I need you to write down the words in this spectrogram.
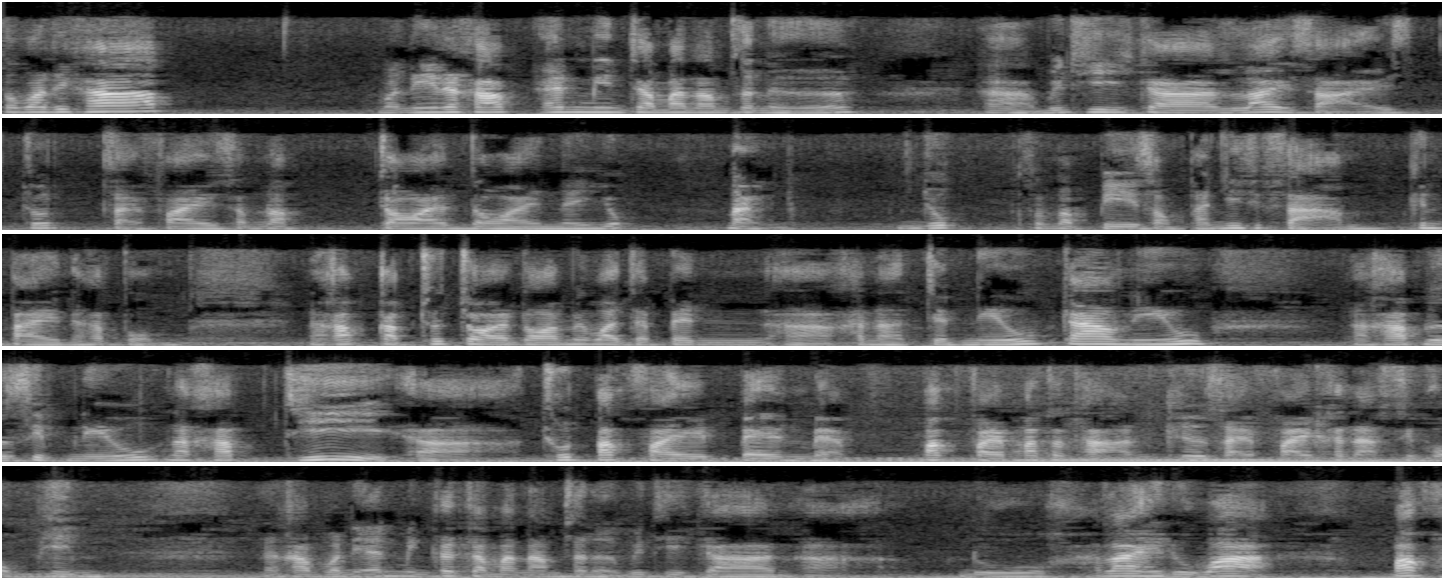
สวัสดีครับ วันนี้นะครับแอดมินจะมานำเสนออวิธีการไล่สายชุดสายไฟสำหรับจอ Android ในยุคใหม่ยุคสำหรับปี 2023 ขึ้นไปนะครับผมนะครับกับชุดจอ Android ไม่ว่าจะเป็นอ่าขนาด 7 นิ้ว 9 นิ้วนะครับหรือ 10 นิ้วนะครับที่ชุดปลั๊กไฟเป็นแบบปลั๊กไฟมาตรฐาน คือสายไฟขนาด 16 พินนะครับวันนี้แอดมินก็จะมานำเสนอวิธีการดูไล่ให้ดูว่าปลั๊กไฟ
